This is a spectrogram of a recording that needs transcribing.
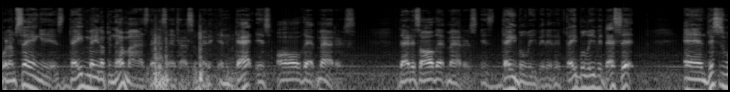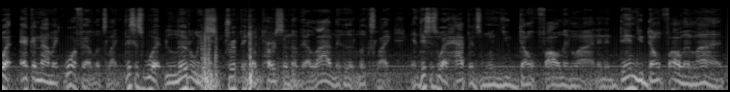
What I'm saying is they've made up in their minds that it's anti-Semitic, and that is all that matters. That is all that matters, is they believe it. And if they believe it, that's it. And this is what economic warfare looks like. This is what literally stripping a person of their livelihood looks like. And this is what happens when you don't fall in line. And then you don't fall in line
